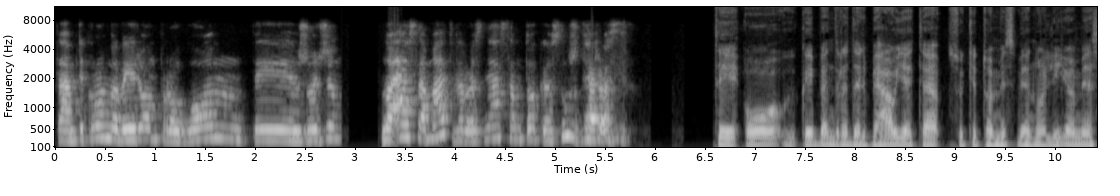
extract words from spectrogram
tam tikrom įvairiom progom, tai žodžiu, nu esam atviros, nesam tokios uždaros. Tai o kai bendradarbiaujate su kitomis vienuolyjomis,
